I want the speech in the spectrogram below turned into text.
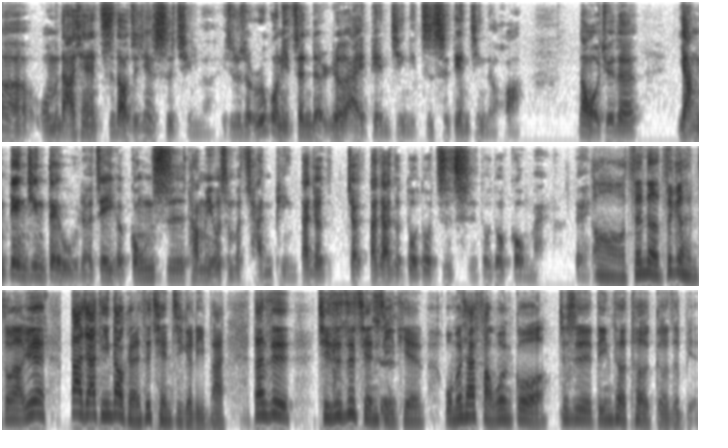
呃，我们大家现在知道这件事情了。也就是说，如果你真的热爱电竞，你支持电竞的话，那我觉得养电竞队伍的这一个公司，他们有什么产品，大家叫大家就多多支持，多多购买对。哦，真的这个很重要，因为大家听到可能是前几个礼拜，但是其实是前几天我们才访问过，就是丁特特哥这边，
